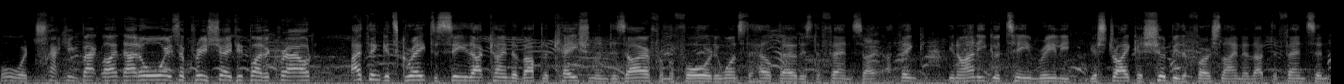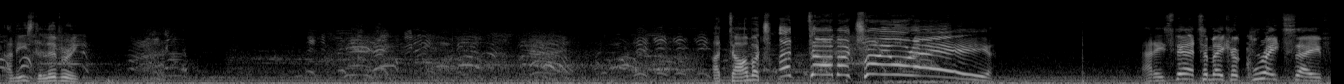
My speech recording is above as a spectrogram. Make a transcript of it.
Forward tracking back like that, always appreciated by the crowd. I think it's great to see that kind of application and desire from a forward who wants to help out his defence. I, I, think, you know, any good team, really, your striker should be the first line of that defence, and, and he's delivering. Adama, Adama Traore! And he's there to make a great save.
